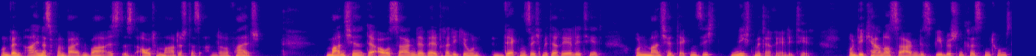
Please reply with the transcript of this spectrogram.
Und wenn eines von beiden wahr ist, ist automatisch das andere falsch. Manche der Aussagen der Weltreligion decken sich mit der Realität und manche decken sich nicht mit der Realität. Und die Kernaussagen des biblischen Christentums,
